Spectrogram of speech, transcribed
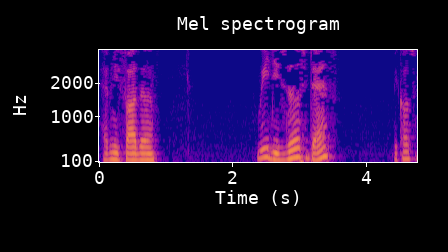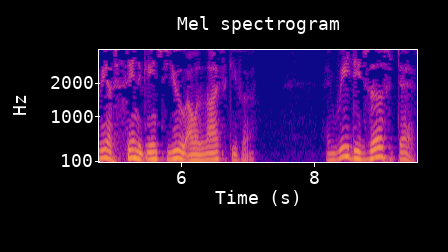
Heavenly Father, we deserve death because we have sinned against you, our life giver. And we deserve death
